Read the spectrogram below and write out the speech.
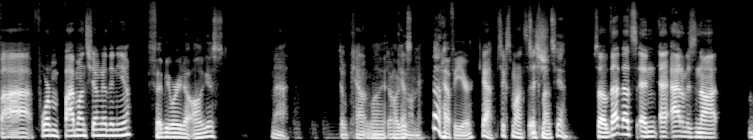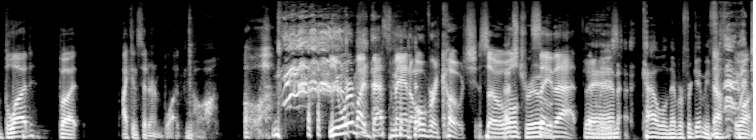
five, four, five months younger than you. February to August. Math. Don't count. July, don't August. count on me. About half a year. Yeah, six months. Six months. Yeah. So that that's and uh, Adam is not blood, but I consider him blood. Oh. Oh. you were my best man over coach. So That's we'll true. say that. And. Kyle will never forgive me. For No, that. he won't.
